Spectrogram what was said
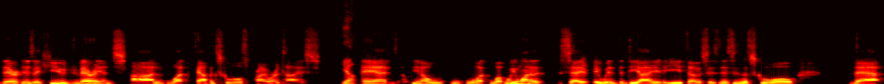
there is a huge variance on what Catholic schools prioritize. Yeah, and you know what what we want to say with the DIA ethos is this is a school that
